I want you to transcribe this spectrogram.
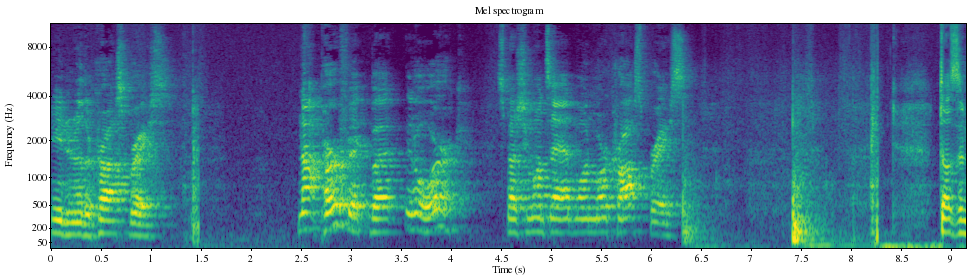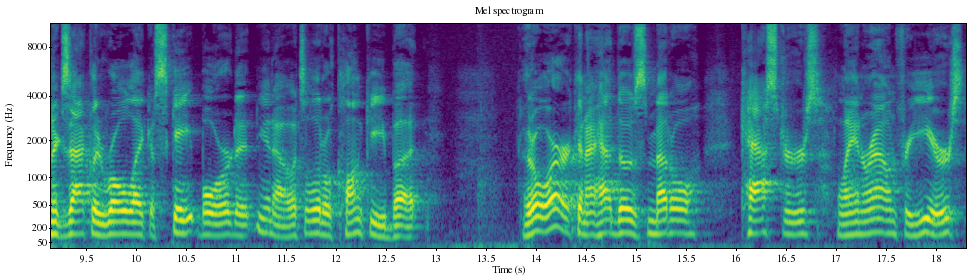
Need another cross brace. Not perfect, but it'll work, especially once I add one more cross brace. Doesn't exactly roll like a skateboard. It, you know, it's a little clunky, but it'll work. And I had those metal casters laying around for years.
